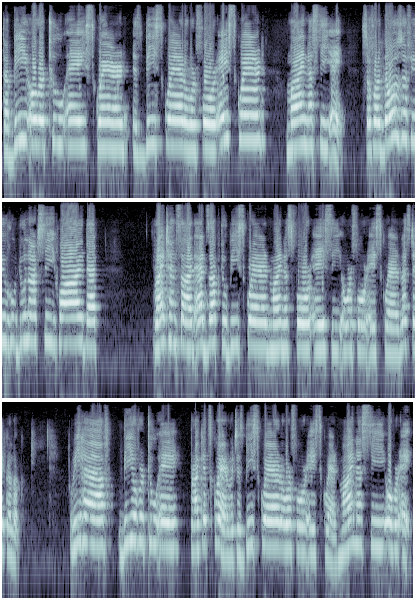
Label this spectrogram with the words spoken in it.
the b over 2a squared is b squared over 4a squared minus ca. So for those of you who do not see why that right-hand side adds up to b squared minus 4ac over 4a squared, let's take a look we have b over 2a bracket squared, which is b squared over 4a squared, minus c over a.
